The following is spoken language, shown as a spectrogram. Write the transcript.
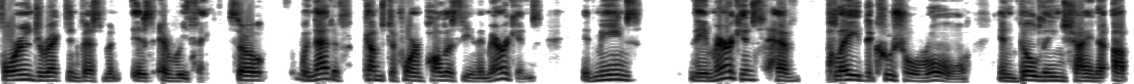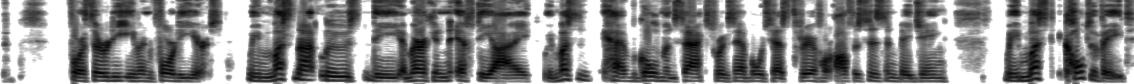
Foreign direct investment is everything. So when that comes to foreign policy in the Americans, it means the Americans have played the crucial role in building China up for 30, even 40 years. We must not lose the American FDI. We mustn't have Goldman Sachs, for example, which has three or four offices in Beijing. We must cultivate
